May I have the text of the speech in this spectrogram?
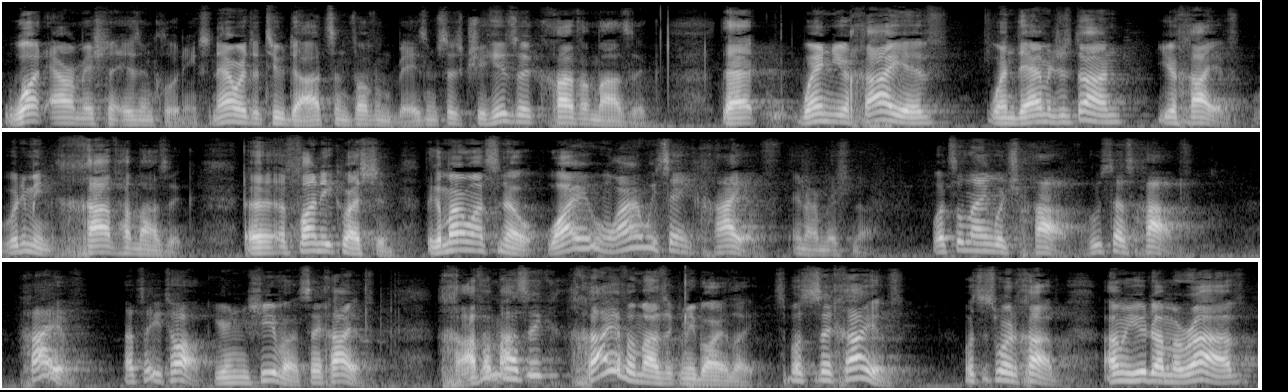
what our Mishnah is including. So now we're at the two dots in Vav and Beis, and it says Kshihizik Chav that when you're chayiv, when damage is done, you're chayiv. What do you mean Chav Hamazik? Uh, a funny question. The Gemara wants to know why why are we saying chayiv in our Mishnah? What's the language chav? Who says chav? Chayiv. That's how you talk. You're in yeshiva. Say chayiv. Chav Hamazik? Chayiv Hamazik mi It's supposed to say chayiv. What's this word chav? Am Yudah Marav.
